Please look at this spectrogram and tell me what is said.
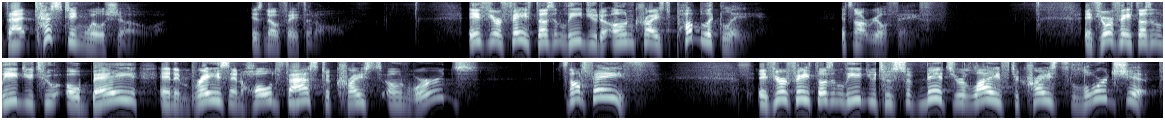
that testing will show is no faith at all. If your faith doesn't lead you to own Christ publicly, it's not real faith. If your faith doesn't lead you to obey and embrace and hold fast to Christ's own words, it's not faith. If your faith doesn't lead you to submit your life to Christ's lordship,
